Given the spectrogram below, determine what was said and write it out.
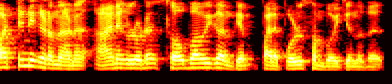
പട്ടിണി കിടന്നാണ് ആനകളുടെ സ്വാഭാവിക അന്ത്യം പലപ്പോഴും സംഭവിക്കുന്നത്.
